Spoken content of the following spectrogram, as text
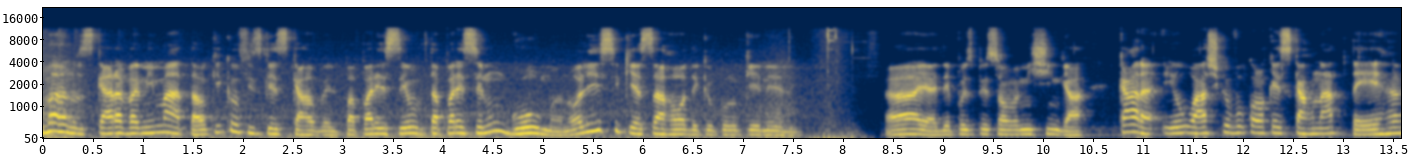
Mano, os caras vão me matar. O que que eu fiz com esse carro, velho? Apareceu, tá parecendo um gol, mano. Olha isso aqui, essa roda que eu coloquei nele. Ai, ai, depois o pessoal vai me xingar. Cara, eu acho que eu vou colocar esse carro na terra,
